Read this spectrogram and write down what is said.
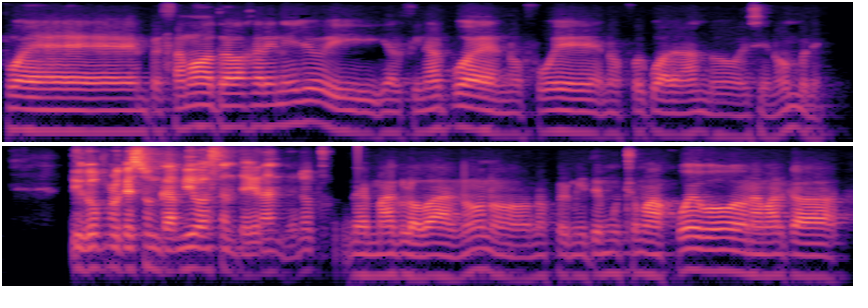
pues empezamos a trabajar en ello y, al final pues nos fue, nos fue cuadrando ese nombre. Digo porque es un cambio bastante grande, ¿no? Es más global, ¿no? Nos, permite mucho más juego, es una marca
